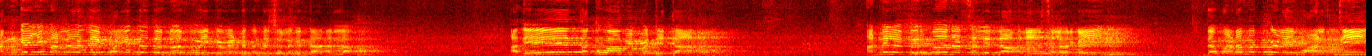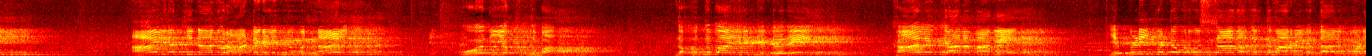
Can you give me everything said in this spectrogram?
அங்கேயும் அல்லாஹ்வை பயந்தது நோன்பு வைக்க வேண்டும் என்று சொல்லுகின்றான் அல்லாஹ் அதே தக்குவாவை பற்றித்தான் அண்ணலம் பெருமானார் சல்லல்லாஹ் அலைஹி அவர்கள் இந்த மணமக்களை வாழ்த்தி ஆயிரத்தி நானூறு ஆண்டுகளுக்கு முன்னால் ஓதிய குத்துபா இந்த குத்துபா இருக்கின்றது காலங்காலமாக எப்படிப்பட்ட ஒரு உஸ்தாத் அதிர்த்துமார்கள் வந்தாலும் கூட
